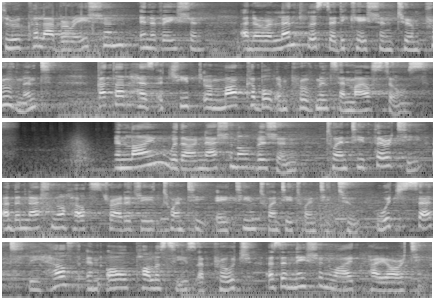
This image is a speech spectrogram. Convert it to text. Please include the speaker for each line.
Speaker 1: Through collaboration, innovation, and a relentless dedication to improvement, Qatar has achieved remarkable improvements and milestones. In line with our National Vision 2030 and the National Health Strategy 2018-2022, which set the health in all policies approach as a nationwide priority.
